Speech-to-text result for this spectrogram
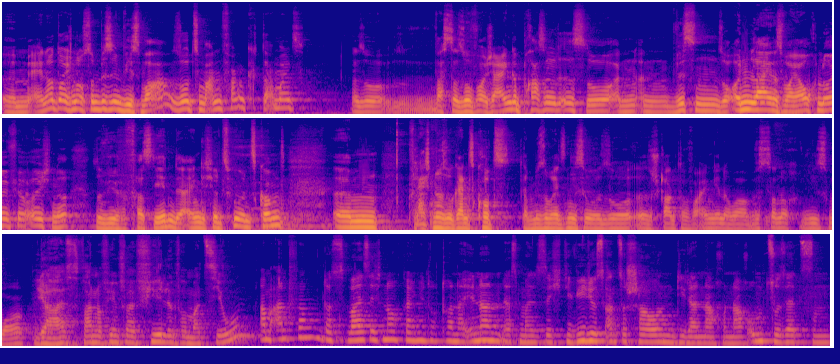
Ähm, erinnert euch noch so ein bisschen, wie es war, so zum Anfang damals? Also was da so für euch eingeprasselt ist, so an, an Wissen, so online, das war ja auch neu für euch, ne? so wie für fast jeden, der eigentlich hier zu uns kommt. Ähm, vielleicht nur so ganz kurz, da müssen wir jetzt nicht so, so äh, stark drauf eingehen, aber wisst ihr noch, wie es war? Ja, es waren auf jeden Fall viel Information am Anfang, das weiß ich noch, kann ich mich noch daran erinnern. Erstmal sich die Videos anzuschauen, die dann nach und nach umzusetzen.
